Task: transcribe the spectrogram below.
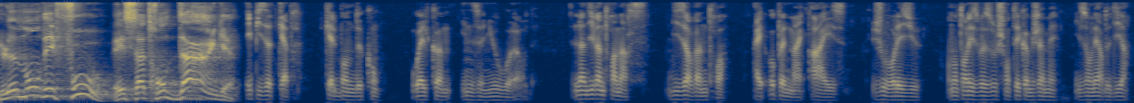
Le monde est fou et ça trompe dingue Épisode 4. Quelle bande de cons. Welcome in the new world. Lundi 23 mars, 10h23. I open my eyes. J'ouvre les yeux. On entend les oiseaux chanter comme jamais. Ils ont l'air de dire.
